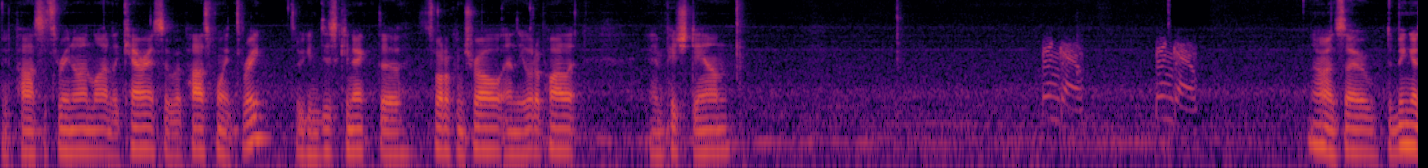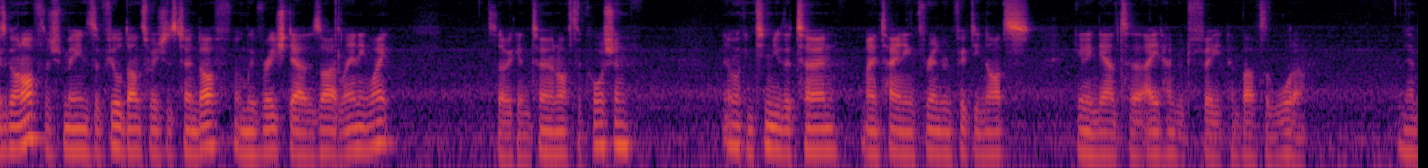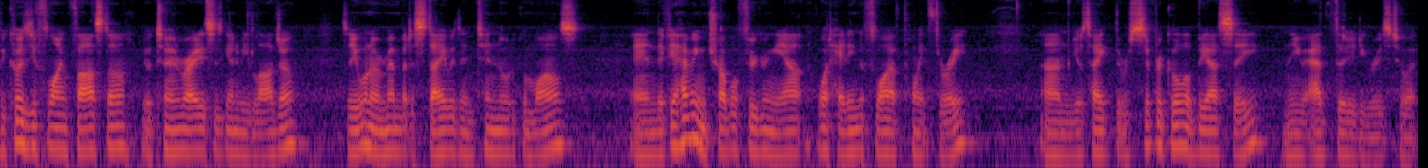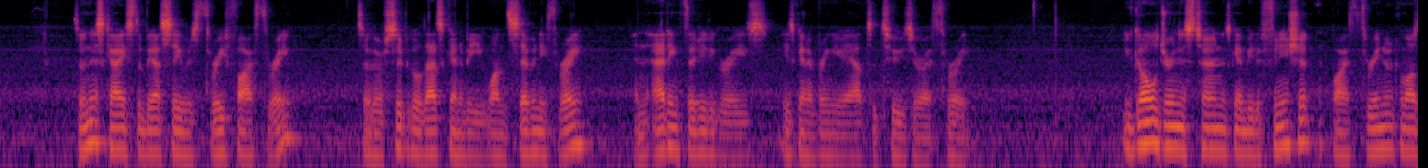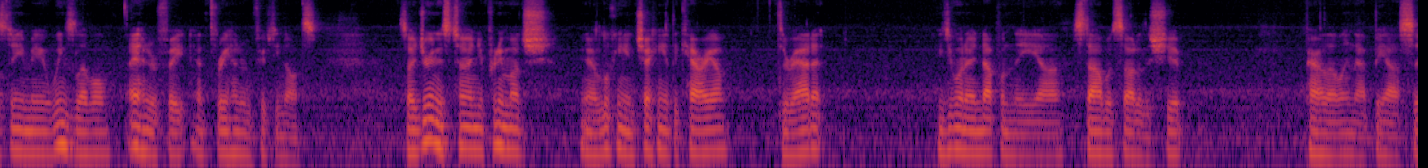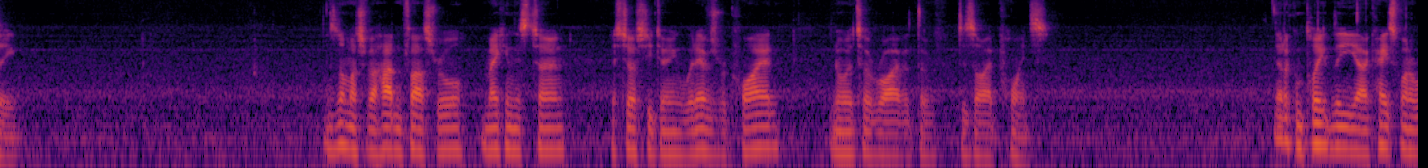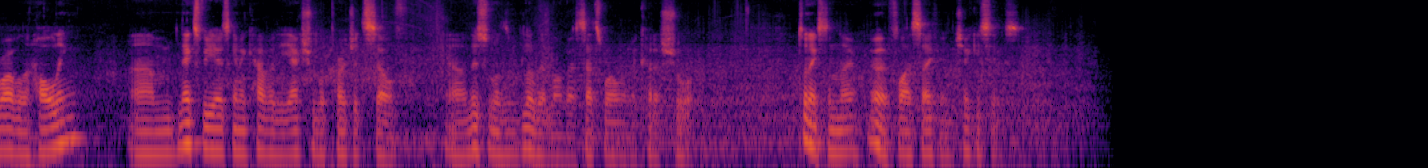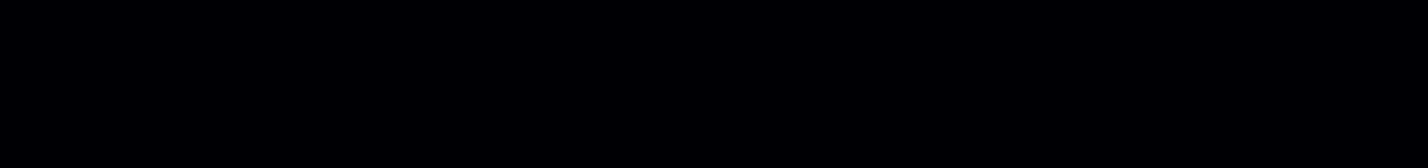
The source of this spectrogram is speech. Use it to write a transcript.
We've passed the 39 line of the carrier, so we're past point 3. So we can disconnect the throttle control and the autopilot and pitch down. Bingo. Bingo. Alright, so the bingo's gone off, which means the fuel dump switch is turned off and we've reached our desired landing weight. So we can turn off the caution and we'll continue the turn, maintaining 350 knots, getting down to 800 feet above the water. Now because you're flying faster, your turn radius is going to be larger, so you want to remember to stay within 10 nautical miles. And if you're having trouble figuring out what heading to fly of point 3, um, you'll take the reciprocal of BRC and then you add 30 degrees to it. So in this case, the BRC was 353, so the reciprocal that's going to be 173, and adding 30 degrees is going to bring you out to 203. Your goal during this turn is going to be to finish it by 3 nautical miles DME wings level, 800 feet and 350 knots. So during this turn you're pretty much you know, looking and checking at the carrier throughout it you want to end up on the uh, starboard side of the ship paralleling that BRC. There's not much of a hard and fast rule making this turn, it's just you doing whatever's required in order to arrive at the desired points. That'll complete the uh, case 1 arrival and holding. Um, next video is going to cover the actual approach itself. Uh, this one's a little bit longer, so that's why I'm going to cut it short. Till next time though, fly safe and check your six.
